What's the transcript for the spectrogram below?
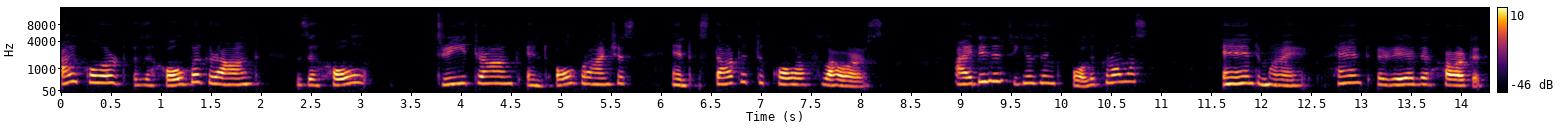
I colored the whole background the whole tree trunk and all branches and started to color flowers. I did it using polychromos and my hand really hurted.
